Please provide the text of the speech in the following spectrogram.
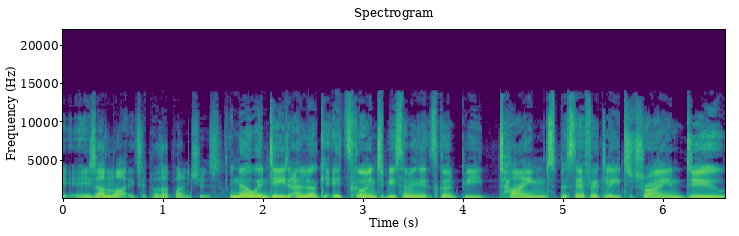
is unlikely to pull her punches. No, indeed. And look, it's going to be something that's going to be timed specifically to try and do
